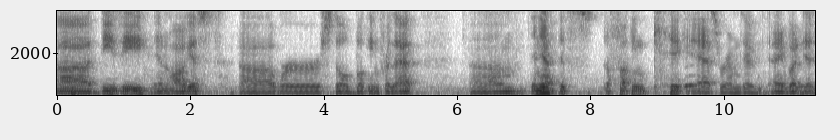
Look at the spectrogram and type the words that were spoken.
Uh, DZ in August. Uh, we're still booking for that. Um, and yeah, it's a fucking kick ass room, dude. Anybody,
